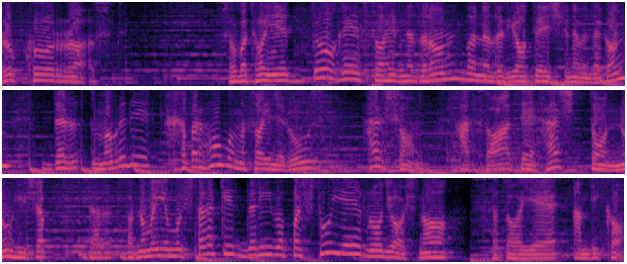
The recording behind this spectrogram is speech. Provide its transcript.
رک راست. صحبت های داغ صاحب نظران و نظریات شنوندگان در مورد خبرها و مسائل روز هر شام از ساعت 8 تا 9 شب در برنامه مشترک دری و پشتوی رادیو آشنا صدای امریکا.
